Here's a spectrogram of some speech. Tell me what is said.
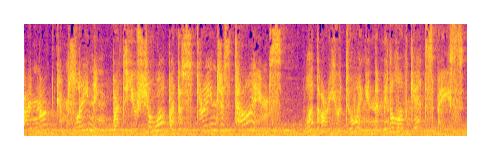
I'm not complaining, but you show up at the strangest times. What are you doing in the middle of geth space?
